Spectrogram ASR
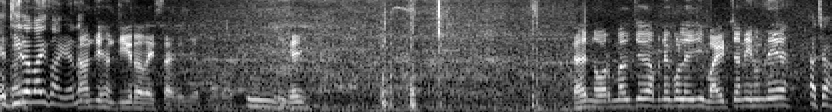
ਇਹ ਜੀਰਾ ਰਾਈਸ ਆ ਗਿਆ ਨਾ? ਹਾਂਜੀ ਹਾਂਜੀ ਜੀਰਾ ਰਾਈਸ ਆ ਗਿਆ ਜੀ ਆਪਣੇ ਕੋਲ। ਹੂੰ। ਠੀਕ ਹੈ ਜੀ। ਇਹ ਨਾਰਮਲ ਚ ਆਪਣੇ ਕੋਲ ਜੀ ਵਾਈਟ ਚਨੇ ਹੁੰਦੇ ਆ। ਅੱਛਾ।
